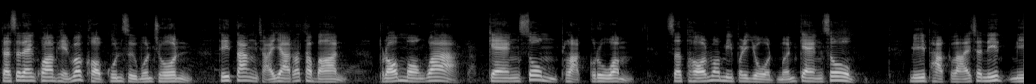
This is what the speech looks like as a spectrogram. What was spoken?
แต่แสดงความเห็นว่าขอบคุณสื่อมวลชน ที่ตั้งฉายารัฐบาล พร้อมมองว่าแกงส้มผลักรวม สะท้อนว่ามีประโยชน์เหมือนแกงส้ม มีผักหลายชนิด มี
